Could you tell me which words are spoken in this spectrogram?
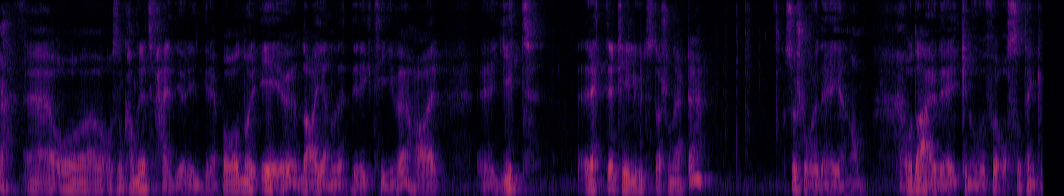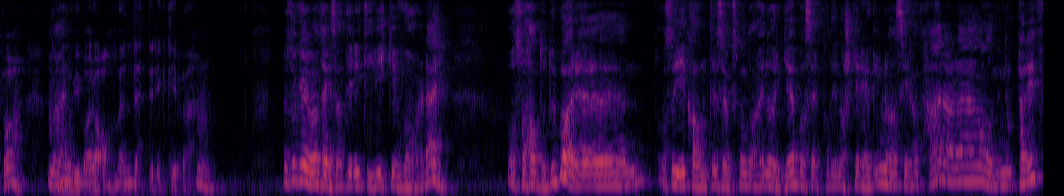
Ja. Eh, og, og som kan rettferdiggjøre inngrep. Og når EU da gjennom dette direktivet har eh, gitt retter til utstasjonerte, så slår jo det igjennom. Og da er jo det ikke noe for oss å tenke på. Da Nei. må vi bare anvende dette direktivet. Men så kunne man tenke seg at direktivet ikke var der. Og så hadde du bare Og så gikk han til søksmål da i Norge basert på de norske reglene og sier at her er det en allmenngjort tariff.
